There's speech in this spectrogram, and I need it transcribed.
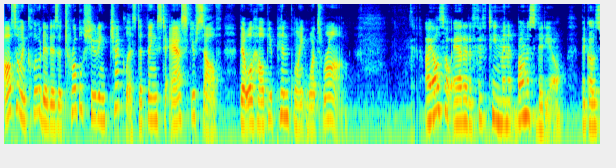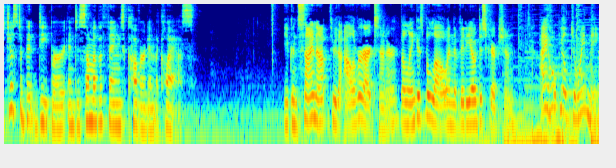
Also included is a troubleshooting checklist of things to ask yourself that will help you pinpoint what's wrong. I also added a 15 minute bonus video that goes just a bit deeper into some of the things covered in the class. You can sign up through the Oliver Art Center. The link is below in the video description. I hope you'll join me.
